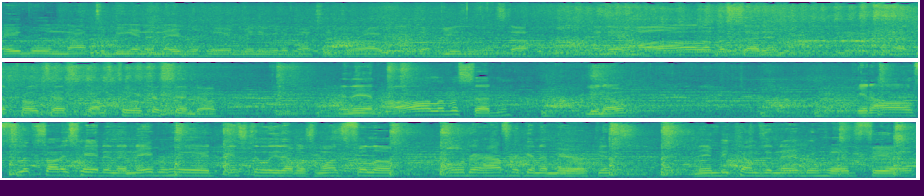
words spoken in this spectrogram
able not to be in a neighborhood really with a bunch of drug abusers and stuff. And then all of a sudden, as the protest comes to a crescendo. And then all of a sudden, you know, it all flips on its head in a neighborhood instantly that was once full of older African Americans, then becomes a neighborhood filled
